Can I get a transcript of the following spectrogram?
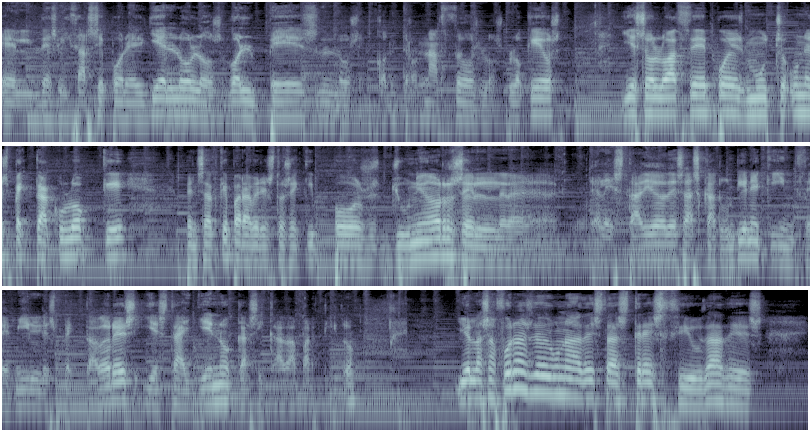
el deslizarse por el hielo, los golpes, los encontronazos, los bloqueos. Y eso lo hace pues mucho un espectáculo que pensad que para ver estos equipos juniors el, eh, el estadio de Saskatoon tiene 15.000 espectadores y está lleno casi cada partido. Y en las afueras de una de estas tres ciudades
